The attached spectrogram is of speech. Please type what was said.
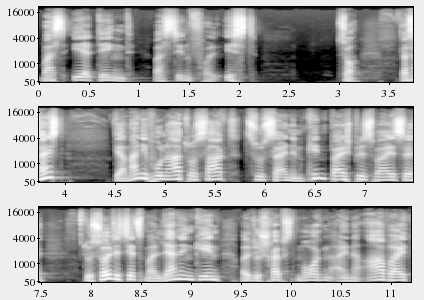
was er denkt, was sinnvoll ist. So, das heißt, der Manipulator sagt zu seinem Kind beispielsweise, du solltest jetzt mal lernen gehen, weil du schreibst morgen eine Arbeit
